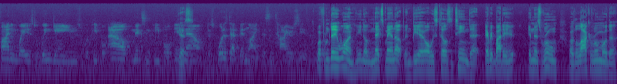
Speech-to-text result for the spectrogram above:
finding ways to win games with people out, mixing people in Yes. and out. Just what has that been like this entire season? Well, from day one, you know, next man up. And BA always tells the team that everybody in this room or the locker room or the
